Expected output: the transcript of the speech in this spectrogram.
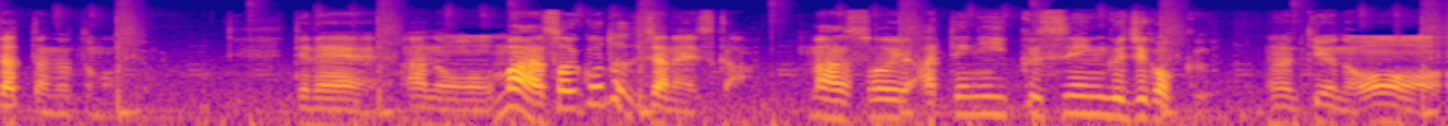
だったんだと思うんですよ。でね、あの、まあそういうことじゃないですか。まあそういう当てに行くスイング時刻、うん、っていうのを、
